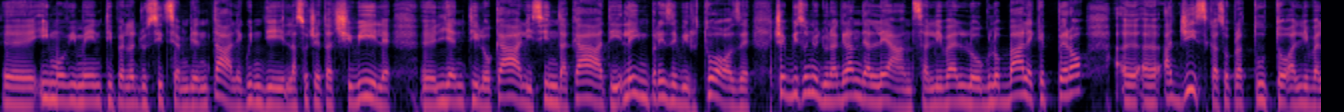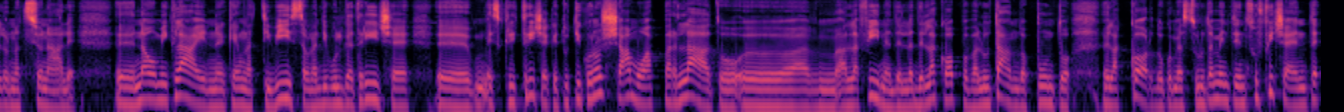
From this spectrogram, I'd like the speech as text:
eh, i movimenti per la giustizia ambientale, quindi la società civile, eh, gli enti locali, i sindacati, le imprese virtuose. C'è bisogno di una grande alleanza a livello globale che però eh, eh agisca soprattutto a livello nazionale. Eh, Naomi Klein, che è un'attivista, una divulgatrice eh, e scrittrice che tutti conosciamo, ha parlato alla fine del, della COP valutando appunto eh, l'accordo come assolutamente insufficiente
